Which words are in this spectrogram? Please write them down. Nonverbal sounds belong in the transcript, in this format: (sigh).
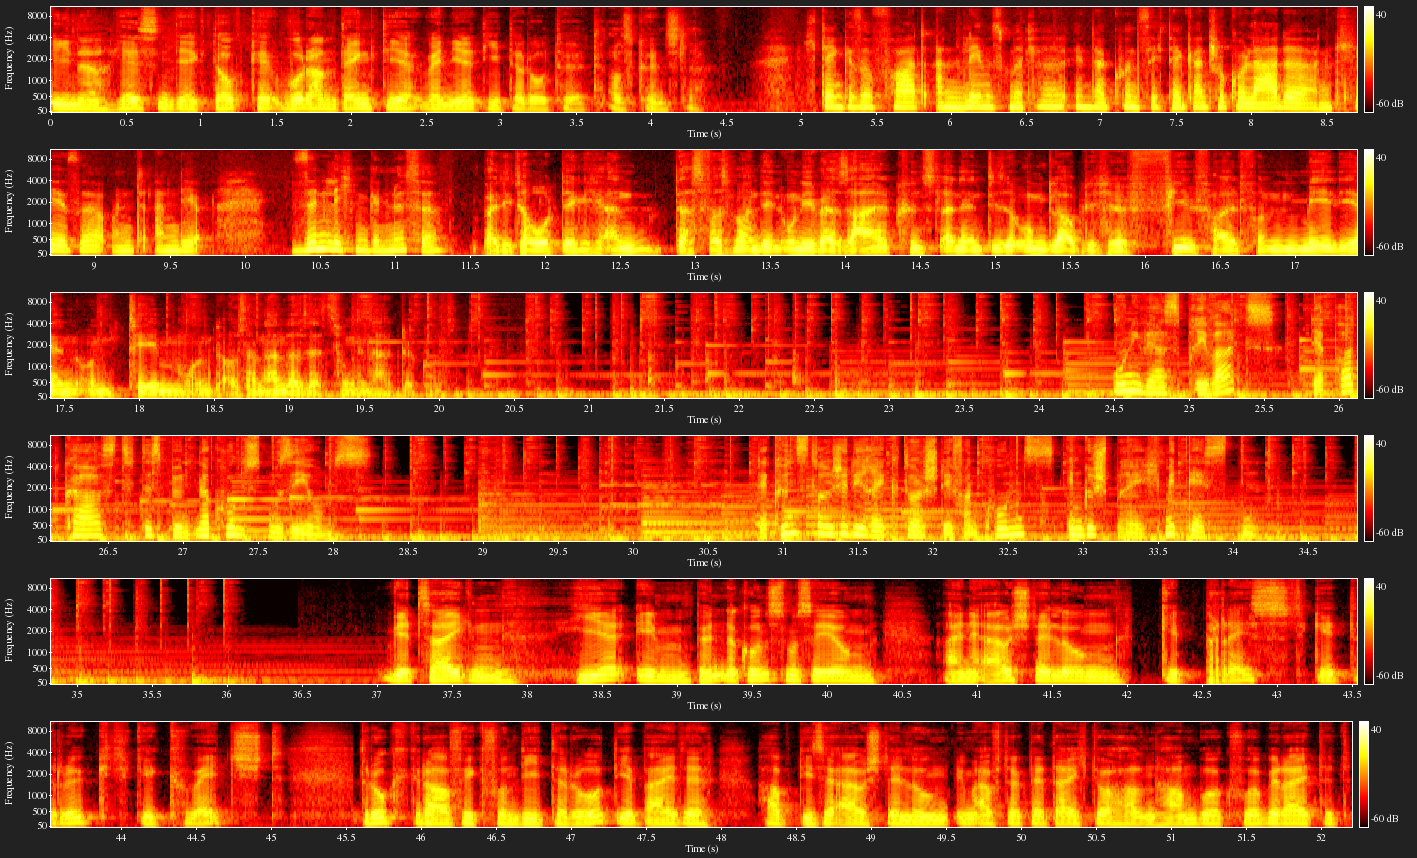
Ina Jessen, Dirk Dobke, woran denkt ihr, wenn ihr Dieter Roth hört als Künstler? Ich denke sofort an Lebensmittel in der Kunst. Ich denke an Schokolade, an Käse und an die sinnlichen Genüsse. Bei Dieter Roth denke ich an das, was man den Universalkünstler nennt, diese unglaubliche Vielfalt von Medien und Themen und Auseinandersetzungen innerhalb der Kunst. Univers Privat, der Podcast des Bündner Kunstmuseums. Der künstlerische Direktor Stefan Kunz im Gespräch mit Gästen. Wir zeigen hier im Bündner Kunstmuseum eine Ausstellung gepresst, gedrückt, gequetscht. Druckgrafik von Dieter Roth. Ihr beide habt diese Ausstellung im Auftrag der Deichtorhallen Hamburg vorbereitet.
